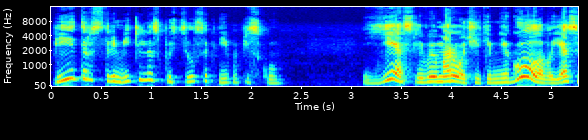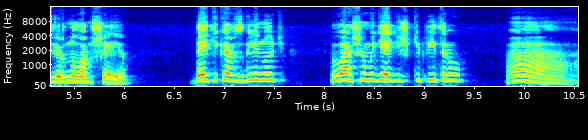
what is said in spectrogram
Питер стремительно спустился к ней по песку. «Если вы морочите мне голову, я сверну вам шею. Дайте-ка взглянуть вашему дядюшке Питеру. А,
